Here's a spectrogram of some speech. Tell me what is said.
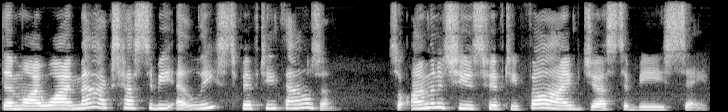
then my y max has to be at least 50,000. So I'm going to choose 55 just to be safe.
